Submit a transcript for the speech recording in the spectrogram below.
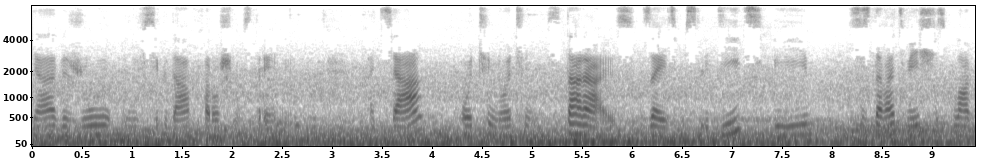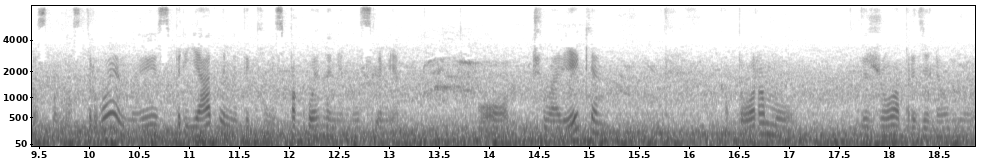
я вяжу не всегда в хорошем настроении. Хотя очень-очень стараюсь за этим следить и создавать вещи с благостным настроем и с приятными такими спокойными мыслями о человеке, которому вяжу определенную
